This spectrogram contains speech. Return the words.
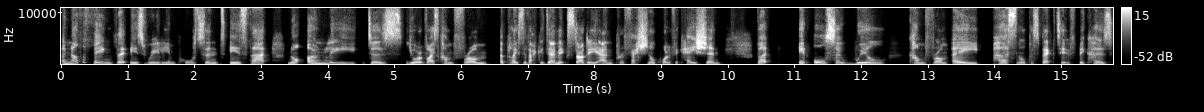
Another thing that is really important is that not only does your advice come from a place of academic study and professional qualification, but it also will come from a personal perspective because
